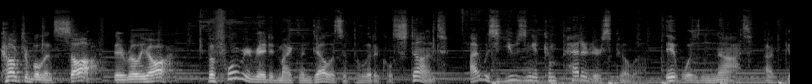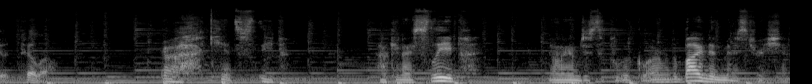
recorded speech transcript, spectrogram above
comfortable and soft they really are. Before we rated Mike Lindell as a political stunt, I was using a competitor's pillow. It was not a good pillow. Ah, I can't sleep. How can I sleep? Knowing I'm just a political arm of the Biden administration.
